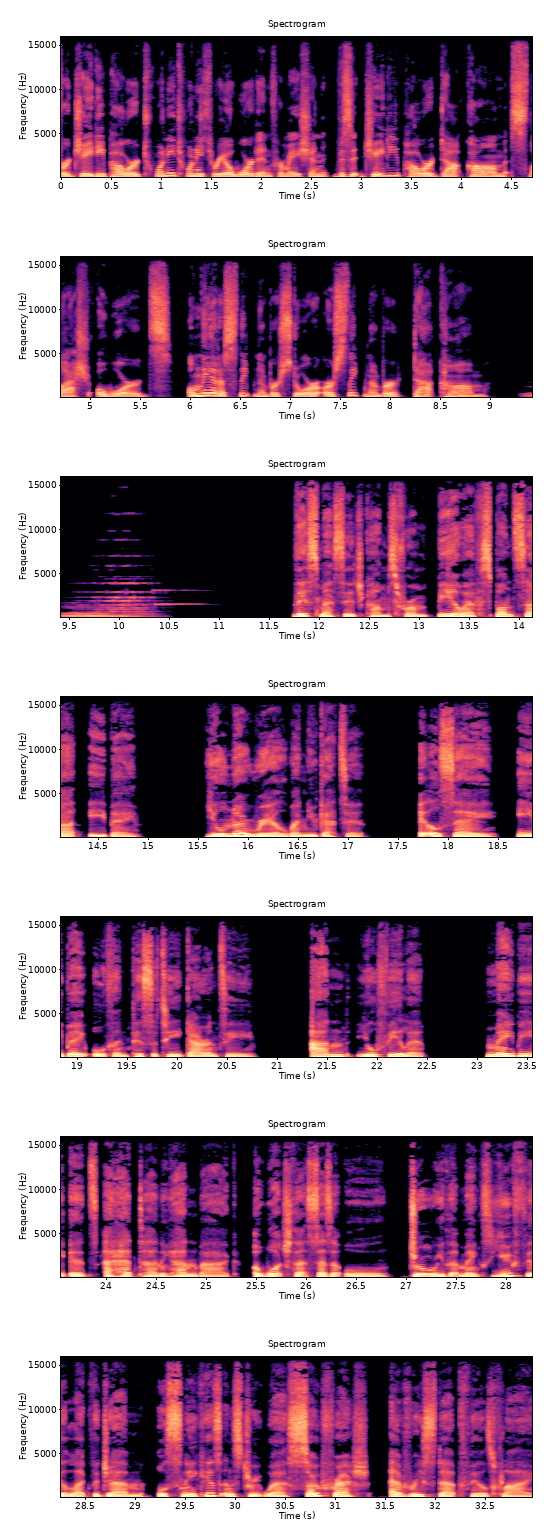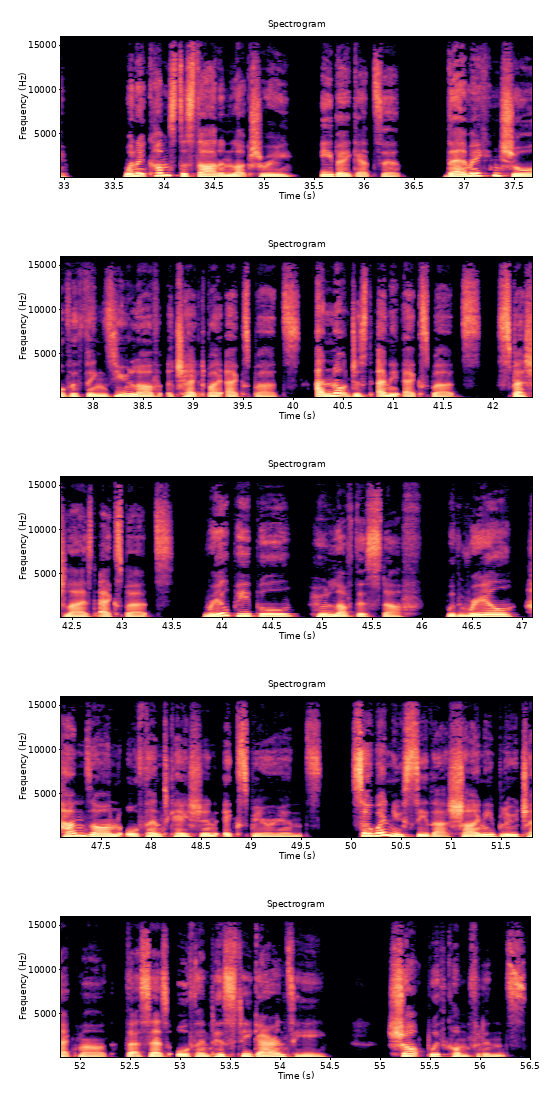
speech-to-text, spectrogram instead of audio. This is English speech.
For JD Power 2023 award information, visit jdpower.com/awards. Only at a Sleep Number store or sleepnumber.com. This message comes from BOF sponsor eBay. You'll know real when you get it. It'll say eBay Authenticity Guarantee, and you'll feel it. Maybe it's a head turning handbag, a watch that says it all, jewelry that makes you feel like the gem, or sneakers and streetwear so fresh every step feels fly. When it comes to style and luxury, eBay gets it. They're making sure the things you love are checked by experts, and not just any experts, specialized experts. Real people who love this stuff with real, hands on authentication experience. So when you see that shiny blue checkmark that says Authenticity Guarantee, shop with confidence.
